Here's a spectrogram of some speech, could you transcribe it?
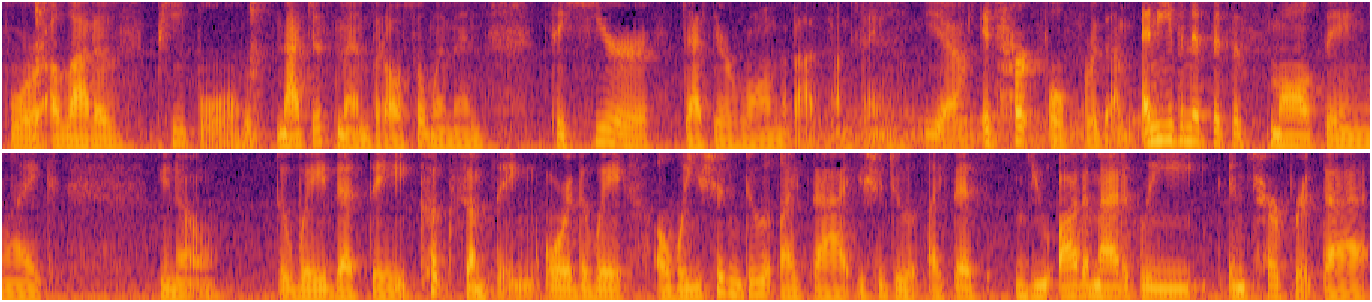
for a lot of people, not just men but also women, to hear that they're wrong about something. Yeah. It's hurtful for them, and even if it's a small thing like, you know, the way that they cook something or the way oh well you shouldn't do it like that you should do it like this you automatically interpret that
